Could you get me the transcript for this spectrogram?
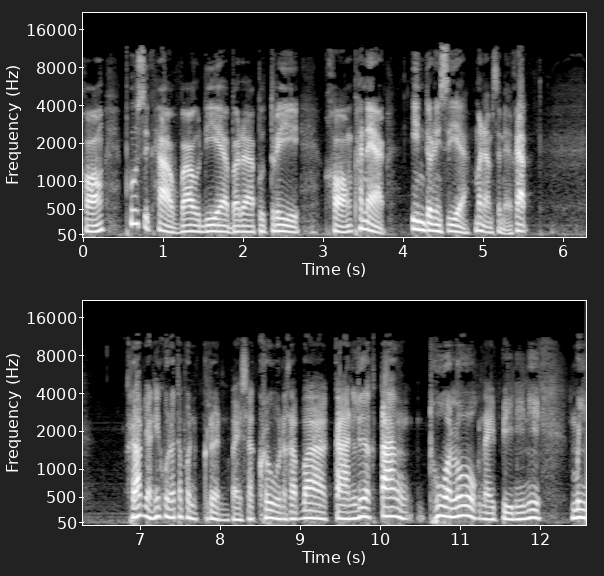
ของผู้สื่อข่าววาลเดียบาราปุตรีของแผนก อินโดนีเซียมานำเสนอครับครับอย่างที่คุณรัตพลเกริ่นไปสักครู่นะครับ ว่าการเลือกตั้งทั่วโลกในปีนี้นี่มี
